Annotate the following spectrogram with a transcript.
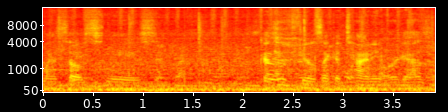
Myself sneeze because it feels like a tiny orgasm.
